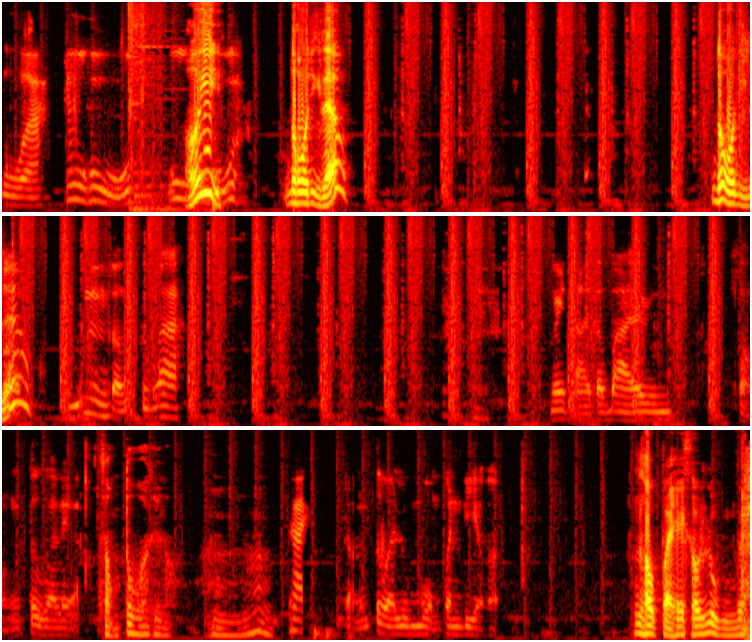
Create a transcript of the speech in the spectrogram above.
ตัวโอ้โหเฮ้ย โดนอีกแล้ว โดนอีกแล้วหนึ่งสองตัวไม่ตายสบายลุงสองตัวเลยอะสองตัวเลยเหรออืมสองตัวลุมหมวมคนเดียวอะเราไปให้เขาลุมด้วย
